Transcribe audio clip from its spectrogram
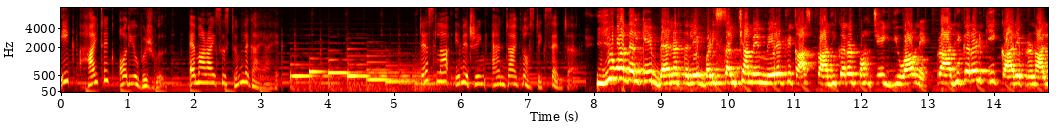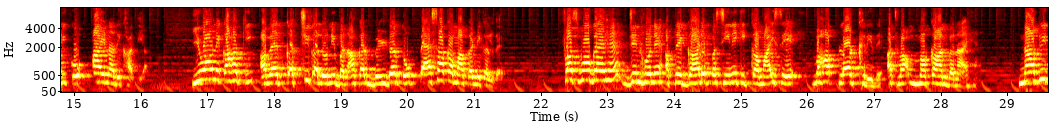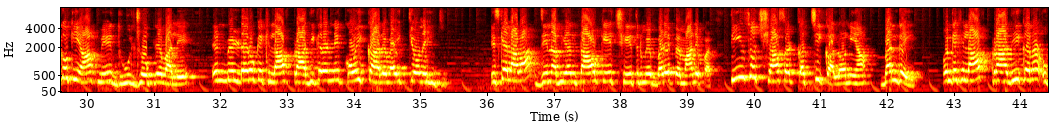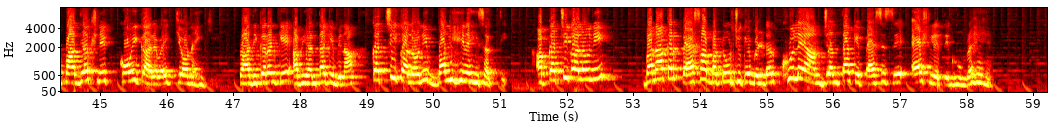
एक hitech audio visual MRI system लगाया है। Tesla imaging and diagnostic centre युवा दल के बैनर तले बड़ी संख्या में मेरठ विकास प्राधिकरण पहुँचे युवाओं ने प्राधिकरण की कार्य प्रणाली को आईना दिखा दिया। युवाओं ने कहा कि अवैध कच्ची कॉलोनी बनाकर बिल्डर तो पैसा कमा कर निकल गए। फंस वो गए हैं जिन्होंने अपने गाड़े पसीने की कमाई से वहाँ प्लॉट खरीदे अथवा मकान बनाए हैं। नागरिकों की आँख में धूल झोंकने वाले इन बिल्डरों के खिलाफ प्राधिकरण ने कोई कार्रवाई क्यों नहीं की? इसके अलावा, जिन अभियंताओं के क्षेत्र में बड़े पैमाने पर तीन सौ छियासठ कच्ची कॉलोनियाँ बन गई, उनके खिलाफ प्राधिकरण उपाध्यक्ष ने कोई कार्रवाई क्यों नहीं की? प्राधिकरण के अभियंता के बिना कच्ची कॉलोनी बन ही नहीं सकती। अब कच्ची कॉलोनी बनाकर पैसा बटोर चुके बिल्डर खुलेआम जनता के पैसे से ऐश लेते घूम रहे हैं।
